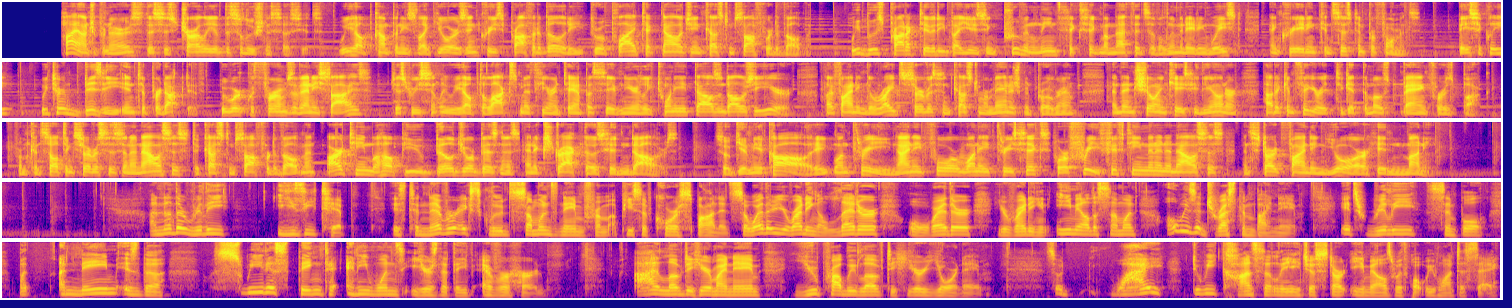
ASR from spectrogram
Hi, entrepreneurs. This is Charlie of the Solution Associates. We help companies like yours increase profitability through applied technology and custom software development. We boost productivity by using proven Lean Six Sigma methods of eliminating waste and creating consistent performance. Basically, we turn busy into productive. We work with firms of any size. Just recently, we helped a locksmith here in Tampa save nearly $28,000 a year by finding the right service and customer management program and then showing Casey, the owner, how to configure it to get the most bang for his buck. From consulting services and analysis to custom software development, our team will help you build your business and extract those hidden dollars. So give me a call at 813 984 1836 for a free 15 minute analysis and start finding your hidden money. Another really easy tip is to never exclude someone's name from a piece of correspondence. So, whether you're writing a letter or whether you're writing an email to someone, always address them by name. It's really simple, but a name is the sweetest thing to anyone's ears that they've ever heard. I love to hear my name. You probably love to hear your name. So, why do we constantly just start emails with what we want to say?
